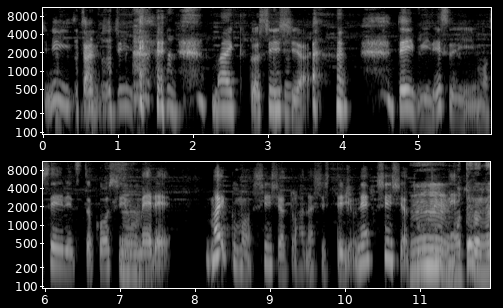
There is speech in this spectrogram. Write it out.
1234マイクとシンシアデイビーレスリーも整列と更新を命令、マイクもシンシアとお話ししてるよね。シンシアとモテるうん、ねモテるね。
